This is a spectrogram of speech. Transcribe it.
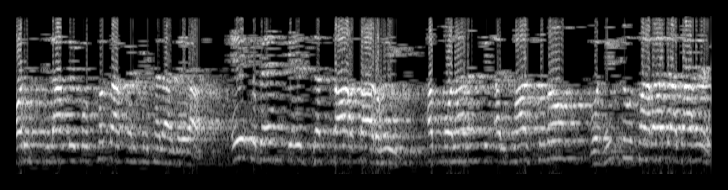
اور اس علاقے کو فتح کر کے چلا گیا۔ ایک بہن کی عزت تار تار ہوئی۔ اب مولانا کے الفاظ سنو، وہ ہندو تھا راجا ظاہر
